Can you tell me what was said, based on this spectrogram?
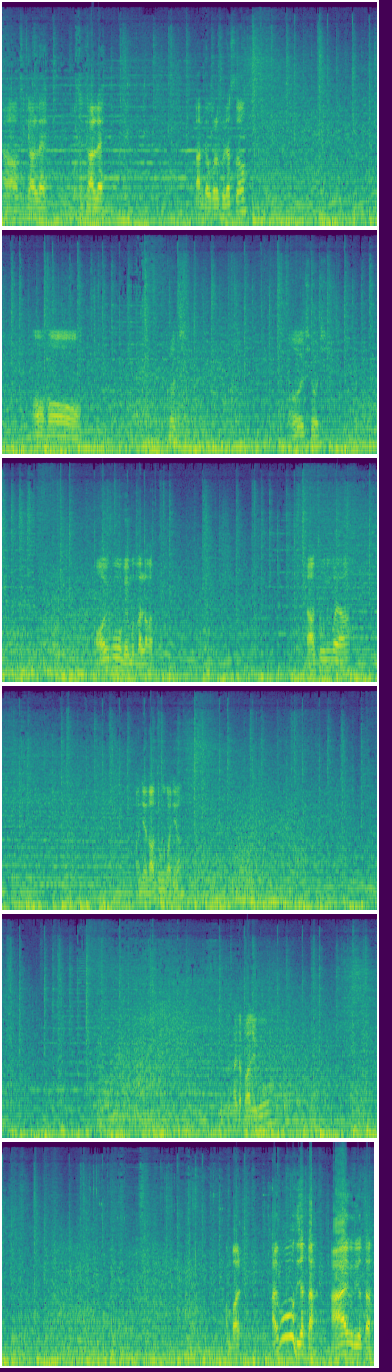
자 어떻게 할래? 어떻게 할래? 딴데 어그로 끌렸어? 어허 그렇지 옳지 옳지 어이구 메모도 날라갔다 나한테 오는 거야 아니야 나한테 오는 거 아니야? 이렇게 살짝 빠지고. 한발. 아이고 늦었다. 아이고 늦었다.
